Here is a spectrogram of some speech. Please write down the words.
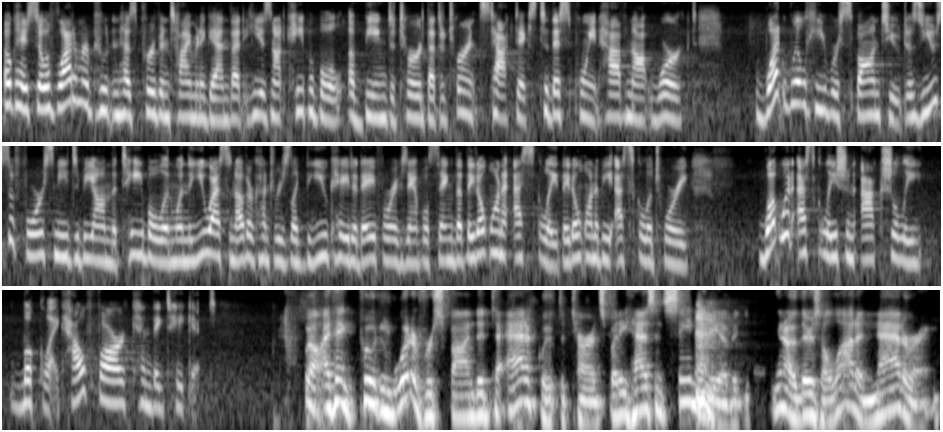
Okay, so if Vladimir Putin has proven time and again that he is not capable of being deterred, that deterrence tactics to this point have not worked, what will he respond to? Does use of force need to be on the table? And when the US and other countries like the UK today, for example, saying that they don't want to escalate, they don't want to be escalatory, what would escalation actually look like? How far can they take it? Well, I think Putin would have responded to adequate deterrence, but he hasn't seen any of it. You know, there's a lot of nattering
